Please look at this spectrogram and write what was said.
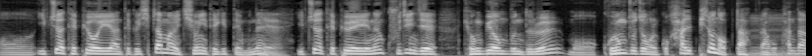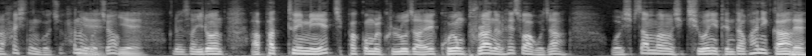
어 입주자 대표회의한테 그 13만 원이 지원이 되기 때문에 예. 입주자 대표회의는 굳이 이제 경비원 분들을 뭐 고용 조정을 꼭 할 필요는 없다라고 음. 판단을 하시는 거죠. 하는 예, 거죠. 예. 그래서 이런 아파트 및 집합 건물 근로자의 고용 불안을 해소하고자 월 13만 원씩 지원이 된다고 하니까 네.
